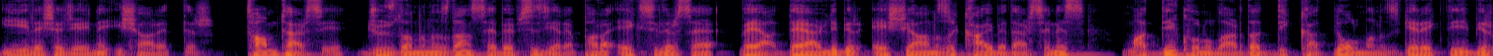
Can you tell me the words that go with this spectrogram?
iyileşeceğine işarettir. Tam tersi cüzdanınızdan sebepsiz yere para eksilirse veya değerli bir eşyanızı kaybederseniz maddi konularda dikkatli olmanız gerektiği bir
